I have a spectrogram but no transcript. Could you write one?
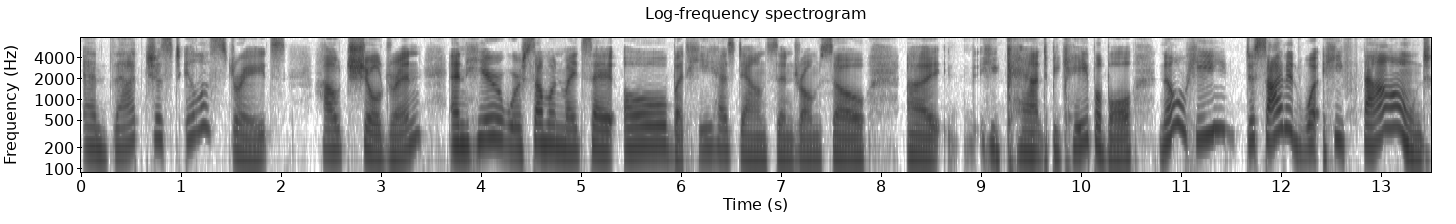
And that just illustrates how children, and here where someone might say, oh, but he has Down syndrome, so uh, he can't be capable. No, he decided what he found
